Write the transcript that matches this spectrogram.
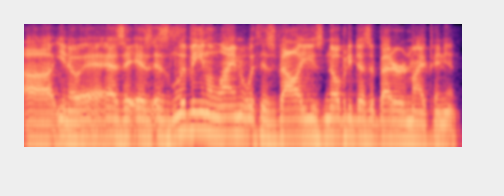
uh you know as as, as living in alignment with his values. Nobody does it better in my opinion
